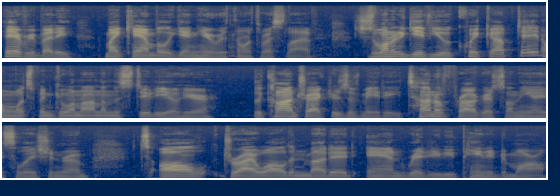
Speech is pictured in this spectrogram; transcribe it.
Hey everybody, Mike Campbell again here with Northwest Live. Just wanted to give you a quick update on what's been going on in the studio here. The contractors have made a ton of progress on the isolation room. It's all drywalled and mudded and ready to be painted tomorrow.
